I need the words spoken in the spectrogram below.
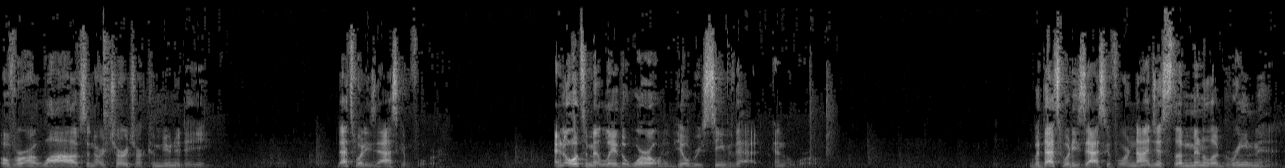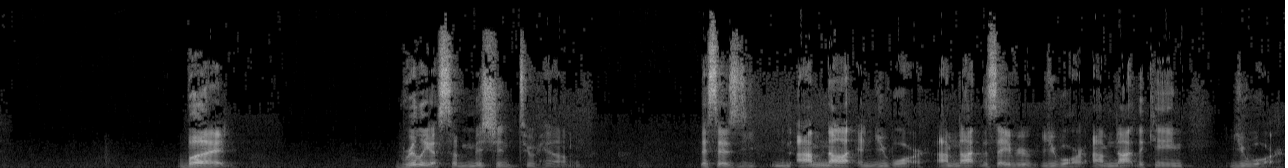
over our lives and our church, our community. That's what He's asking for. And ultimately, the world, and He'll receive that in the world. But that's what he's asking for, not just the mental agreement, but really a submission to him that says, I'm not and you are. I'm not the Savior, you are. I'm not the King, you are.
